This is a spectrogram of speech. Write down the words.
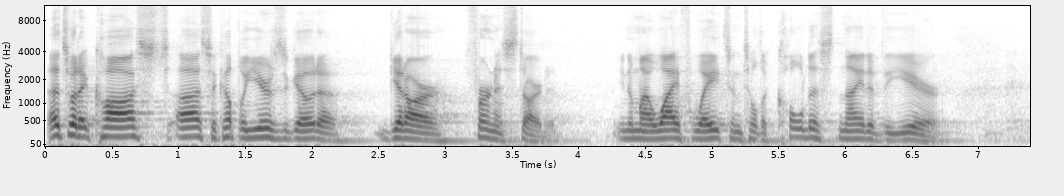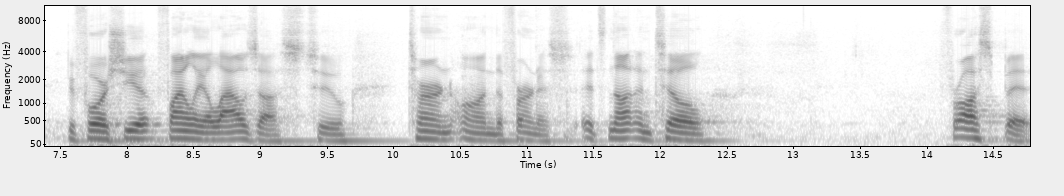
That's what it cost us a couple years ago to get our furnace started. You know, my wife waits until the coldest night of the year before she finally allows us to turn on the furnace. It's not until frostbite,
